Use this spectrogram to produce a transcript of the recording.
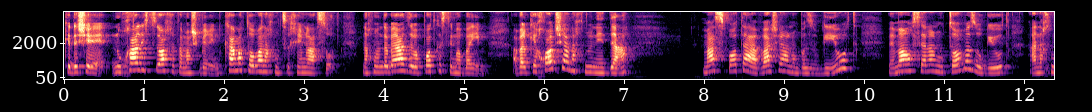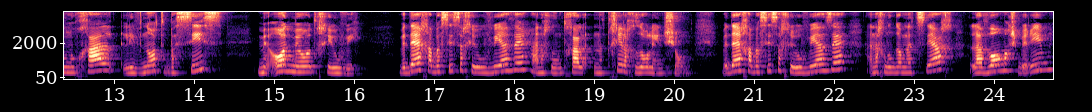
כדי שנוכל לצלוח את המשברים, כמה טוב אנחנו צריכים לעשות. אנחנו נדבר על זה בפודקאסטים הבאים. אבל ככל שאנחנו נדע מה שפות האהבה שלנו בזוגיות ומה עושה לנו טוב בזוגיות, אנחנו נוכל לבנות בסיס מאוד מאוד חיובי. ודרך הבסיס החיובי הזה, אנחנו נתחיל, נתחיל לחזור לנשום. ודרך הבסיס החיובי הזה, אנחנו גם נצליח לעבור משברים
